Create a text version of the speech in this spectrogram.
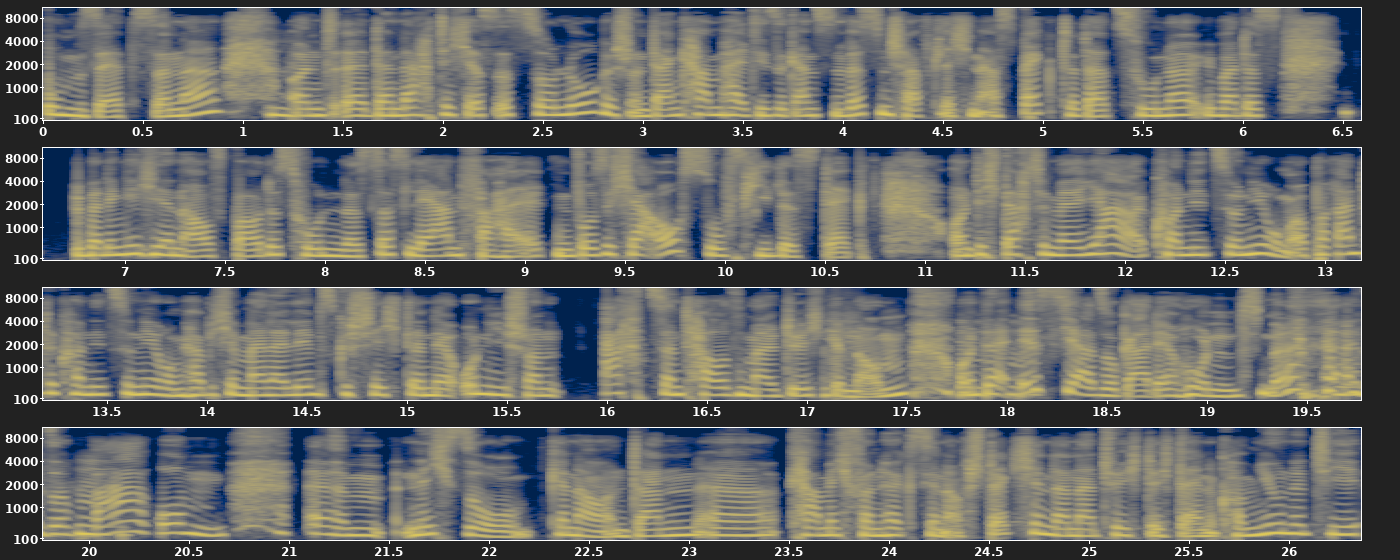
umsetze. Ne? Mhm. Und äh, dann dachte ich, es ist so logisch. Und dann kamen halt diese ganzen wissenschaftlichen Aspekte dazu, ne, über das über den Gehirnaufbau des Hundes, das Lernverhalten, wo sich ja auch so vieles deckt. Und ich dachte mir, ja, Konditionierung, operante Konditionierung habe ich in meiner Lebensgeschichte in der Uni schon 18.000 Mal durchgenommen. Und da mhm. ist ja sogar der Hund. Ne? Also mhm. warum ähm, nicht so? Genau. Und dann äh, kam ich von Höchstchen auf Stöckchen, dann natürlich durch deine Community,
